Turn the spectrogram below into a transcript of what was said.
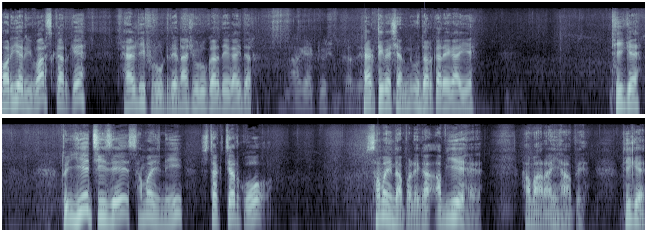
और ये रिवर्स करके हेल्दी फ्रूट देना शुरू कर देगा इधर। आगे एक्टिवेशन कर एक्टिवेशन उधर करेगा ये। ठीक है? तो ये चीज़ें समझनी स्ट्रक्चर को समझना पड़ेगा। अब ये है हमारा यहाँ पे। ठीक है?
